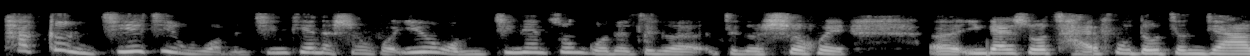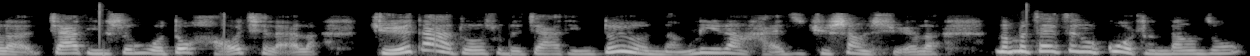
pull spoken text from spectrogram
他更接近我们今天的生活，因为我们今天中国的这个这个社会，呃，应该说财富都增加了，家庭生活都好起来了，绝大多数的家庭都有能力让孩子去上学了。那么在这个过程当中，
